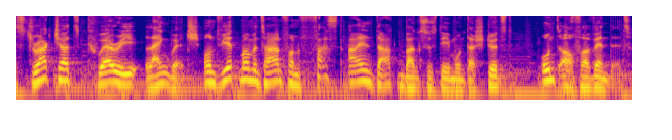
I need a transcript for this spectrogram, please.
Structured Query Language und wird momentan von fast allen Datenbanksystemen unterstützt und auch verwendet.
